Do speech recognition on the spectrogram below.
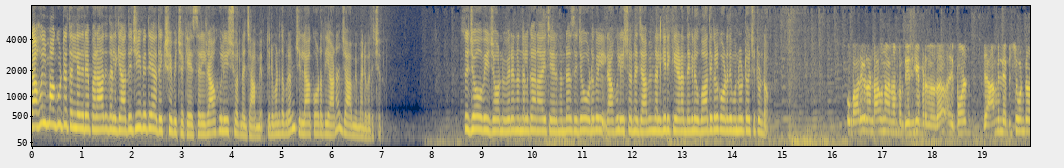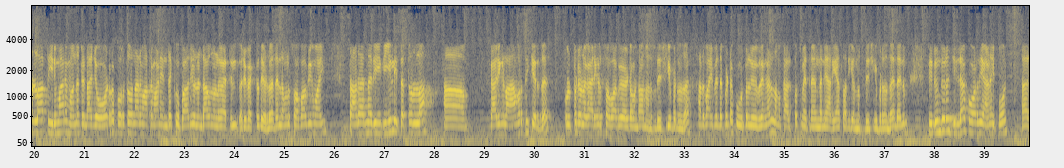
രാഹുൽ മാങ്കൂട്ടത്തിനെതിരെ പരാതി നൽകി അതിജീവിതയെ അധിക്ഷേപിച്ച കേസിൽ രാഹുൽ ഈശ്വറിന് ജാമ്യം. തിരുവനന്തപുരം ജില്ലാ കോടതിയാണ് ജാമ്യം അനുവദിച്ചത്. സിജോ വി ജോൺ വിവരങ്ങൾ നൽകാനായി ചേരുന്നുണ്ട്. സിജോ ഒടുവിൽ രാഹുൽ ഈശ്വറിന് ജാമ്യം നൽകിയിരിക്കുകയാണ്. എന്തെങ്കിലും ഉപാധികൾ കോടതി മുന്നോട്ട് വെച്ചിട്ടുണ്ടോ? ഉപാധികൾ ഉണ്ടാകുമെന്നാണ് നാം പ്രതീക്ഷിക്കപ്പെടുന്നത്. ഇപ്പോൾ ജാമ്യം ലഭിച്ചുകൊണ്ടുള്ള തീരുമാനം വന്നിട്ടുണ്ട്. അതിന്റെ ഓർഡർ പുറത്തു വന്നാൽ മാത്രമാണ് എന്തൊക്കെ ഉപാധികൾ ഉണ്ടാവും എന്നുള്ള കാര്യത്തിൽ ഒരു വ്യക്തതയുള്ളൂ. എന്തായാലും നമ്മൾ സ്വാഭാവികമായും സാധാരണ രീതിയിൽ ഇത്തരത്തിലുള്ള കാര്യങ്ങൾ ആവർത്തിക്കരുത്. ഉൾപ്പെടെയുള്ള കാര്യങ്ങൾ സ്വാഭാവികമായിട്ടും ഉണ്ടാകുന്നതാണ് പ്രതീക്ഷിക്കപ്പെടുന്നത്. അതുമായി ബന്ധപ്പെട്ട കൂടുതൽ വിവരങ്ങൾ നമുക്ക് അല്പസമയത്തിനകം തന്നെ അറിയാൻ സാധിക്കുമെന്ന് പ്രതീക്ഷിക്കപ്പെടുന്നത് എന്തായാലും തിരുവനന്തപുരം ജില്ലാ കോടതിയാണ് ഇപ്പോൾ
